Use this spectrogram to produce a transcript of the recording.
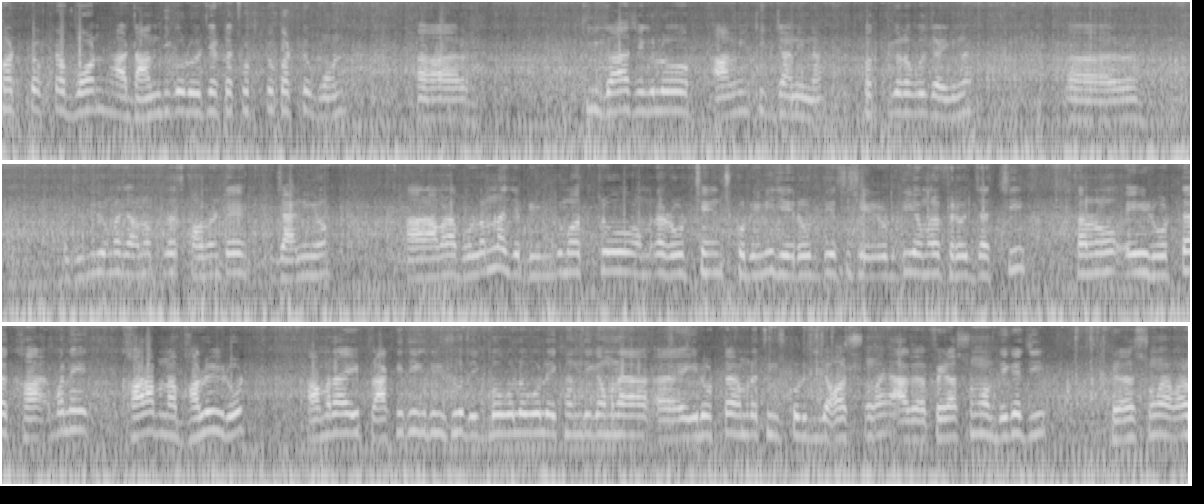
খাট্ট একটা বন, আর ডান দিকেও রয়েছে একটা ছোট্ট খাট্ট বন। আর কী গাছ এগুলো আমি ঠিক জানি না, সত্যি করে বলতে জানি না। আর যদি তোমরা জানো প্লাস কমেন্টে জানিও। আর আমরা বললাম না যে বিন্দুমাত্র আমরা রোড চেঞ্জ করিনি, যে রোড দিয়েছি সেই রোড দিয়ে আমরা ফেরত যাচ্ছি। কারণ এই রোডটা মানে খারাপ না, ভালোই রোড আমরা এই প্রাকৃতিক দৃশ্য দেখব বলে বলে এখান থেকে আমরা এই রোডটা আমরা চুজ করেছি যাওয়ার সময়। আগে ফেরার সময় দেখেছি। ফেরার সময় আমার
